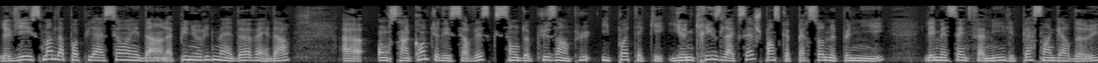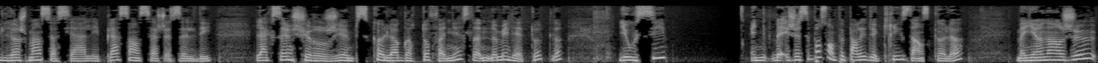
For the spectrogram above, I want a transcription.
Le vieillissement de la population aidant, la pénurie de main-d'œuvre aidant, euh, on se rend compte qu'il y a des services qui sont de plus en plus hypothéqués. Il y a une crise de l'accès, je pense que personne ne peut le nier. Les médecins de famille, les places en garderie, le logement social, les places en CHSLD, l'accès à une chirurgie, un psychologue, orthophoniste, nommez-les toutes. Là. Il y a aussi une- ben, je ne sais pas si on peut parler de crise dans ce cas-là, mais il y a un enjeu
